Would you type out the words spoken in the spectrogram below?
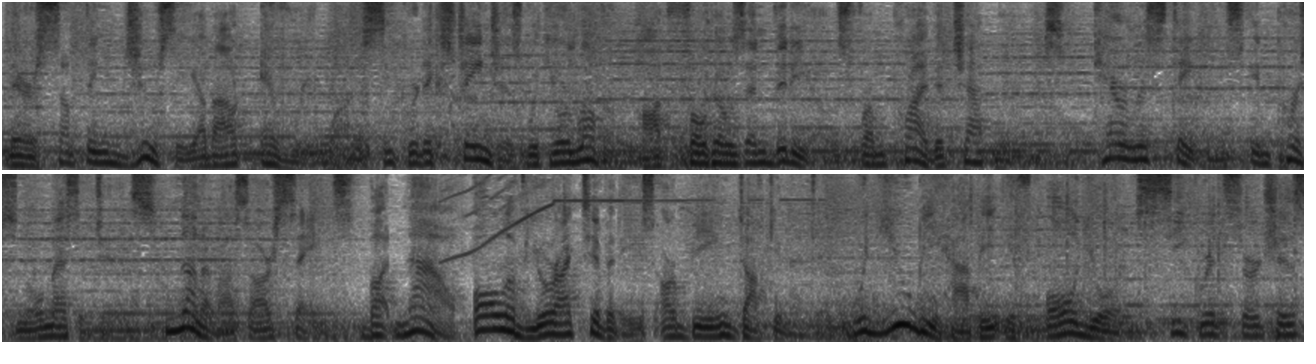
There's something juicy about everyone. Secret exchanges with your lover, hot photos and videos from private chat rooms, careless statements in personal messages. None of us are saints, but now all of your activities are being documented. Would you be happy if all your secret searches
